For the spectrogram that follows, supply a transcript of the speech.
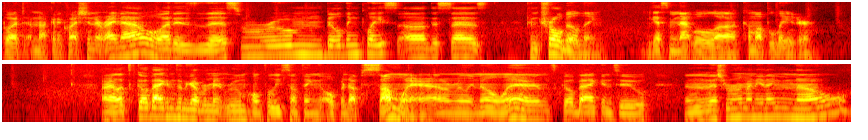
but I'm not going to question it right now. What is this room building place? Uh, this says control building. I'm guessing that will uh, come up later. Alright, let's go back into the government room. Hopefully something opened up somewhere. I don't really know where. Let's go back into this room. Anything? No.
